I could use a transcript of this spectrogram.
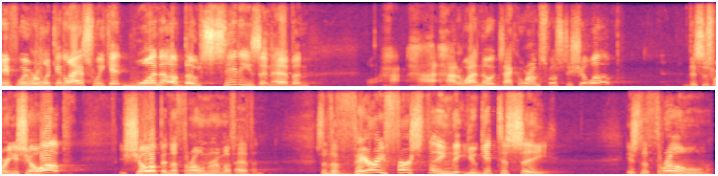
If we were looking last week at one of those cities in heaven, well, how, how, how do I know exactly where I'm supposed to show up? This is where you show up. You show up in the throne room of heaven. So, the very first thing that you get to see is the throne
